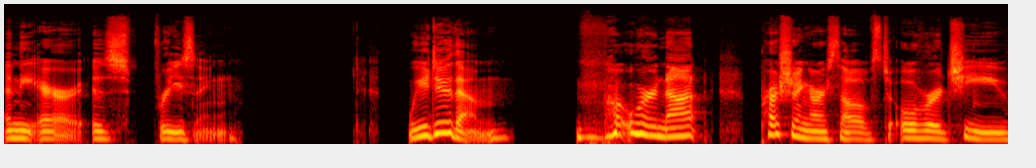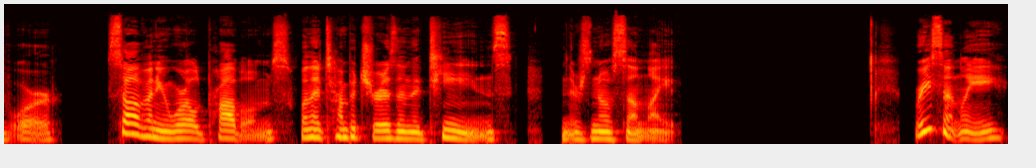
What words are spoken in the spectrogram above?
and the air is freezing. We do them, but we're not pressuring ourselves to overachieve or solve any world problems when the temperature is in the teens and there's no sunlight. Recently,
